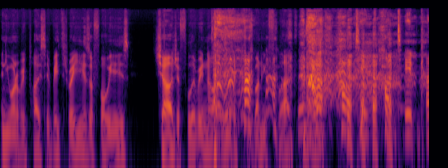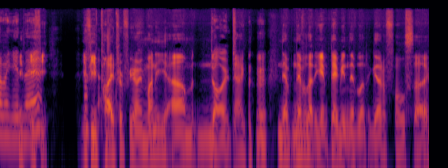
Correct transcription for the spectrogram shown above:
and you want it replaced every three years or four years, charge it full every night and let it keep running flat. Um, hot tip, hot tip coming in if, there. if, you, if you paid for it for your own money, um, Don't. you know, never, never let it get dead. Never let it go to full. So,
